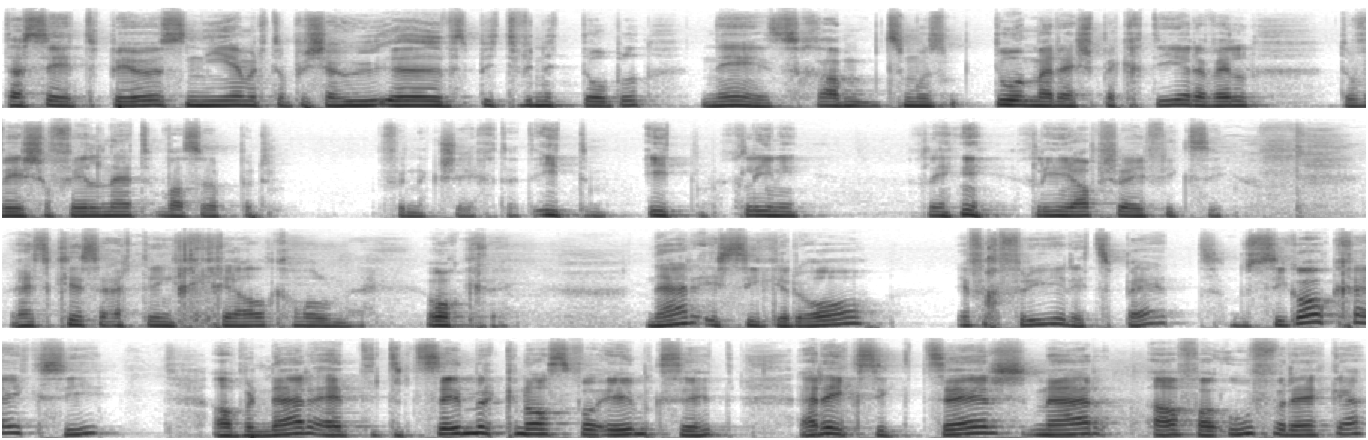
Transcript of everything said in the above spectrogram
Das sieht bei uns niemand, du bist ja, äh, für ein Doppel? Nein, das, kann, das muss, tut man respektieren, weil du weißt schon viel nicht, was jemand für eine Geschichte hat. Item, Item, kleine, kleine, kleine Abschweifung. Dann hat es gesagt, er trinkt keinen Alkohol mehr. Okay. Dann ist sie auch einfach früher ins Bett. Das war okay. Gewesen. Aber dann hat der Zimmergenoss von ihm gesagt, er hat sich zuerst dann angefangen aufregen,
